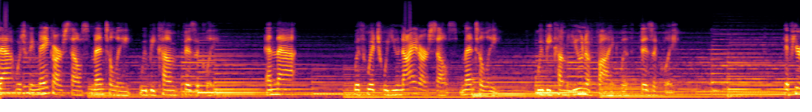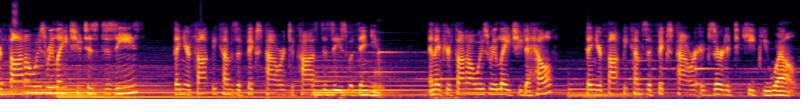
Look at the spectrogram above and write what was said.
That which we make ourselves mentally we become physically, and that with which we unite ourselves mentally we become unified with physically. If your thought always relates you to disease, then your thought becomes a fixed power to cause disease within you. And if your thought always relates you to health, then your thought becomes a fixed power exerted to keep you well.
